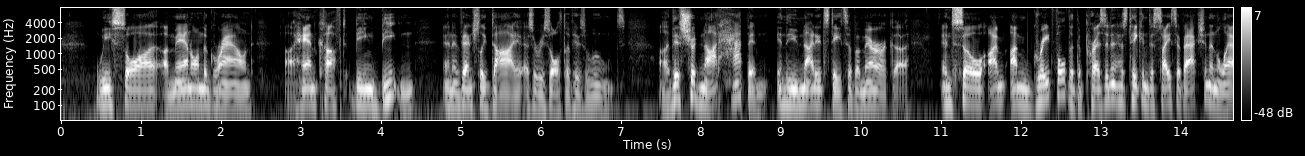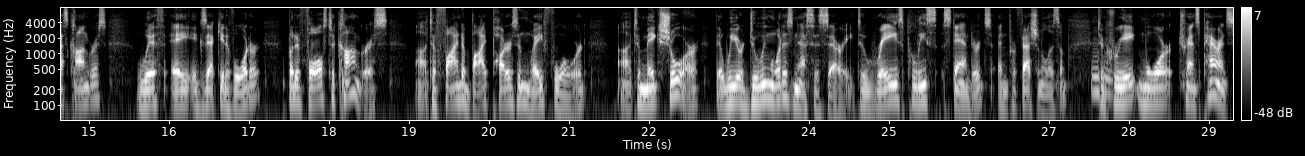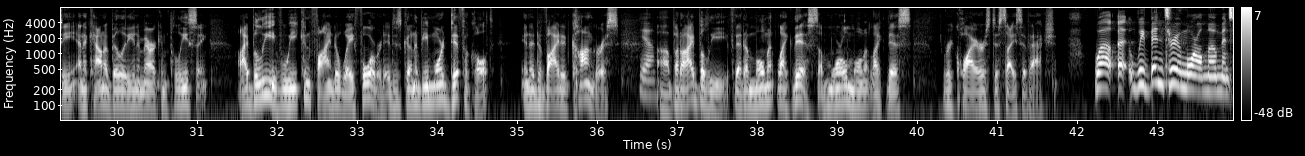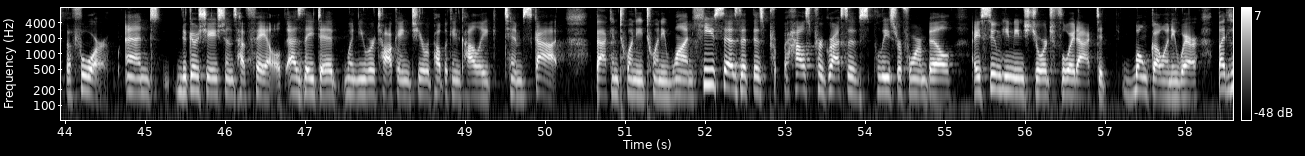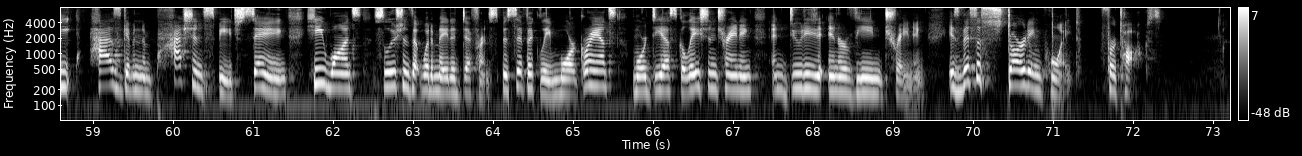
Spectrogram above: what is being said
We saw a man on the ground, uh, handcuffed, being beaten, and eventually die as a result of his wounds. Uh, this should not happen in the United States of America. And so I'm, I'm grateful that the president has taken decisive action in the last Congress with a executive order, but it falls to Congress uh, to find a bipartisan way forward uh, to make sure that we are doing what is necessary to raise police standards and professionalism, to create more transparency and accountability in American policing. I believe we can find a way forward. It is going to be more difficult in a divided Congress, Yeah. uh, but I believe that a moment like this, a moral moment like this, requires decisive action. Well, uh, we've been through moral moments before, and negotiations have failed, as they did when you were talking to your Republican colleague Tim Scott back in 2021. He says that this House Progressives Police Reform Bill, I assume he means George Floyd Act, it won't go anywhere. But he has given an impassioned speech saying he wants solutions that would have made a difference, specifically more grants, more de escalation training, and duty to intervene training. Is this a starting point? For talks?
